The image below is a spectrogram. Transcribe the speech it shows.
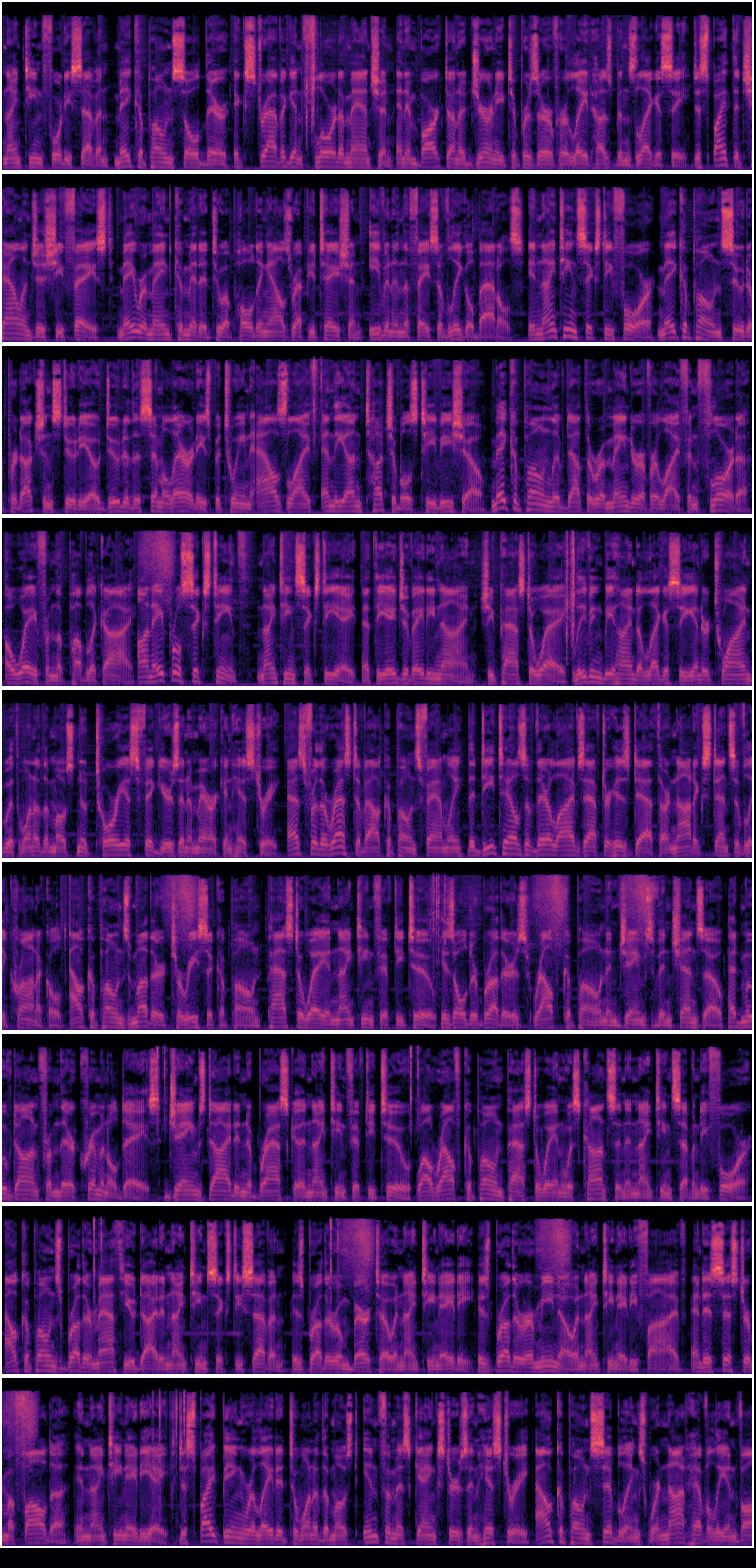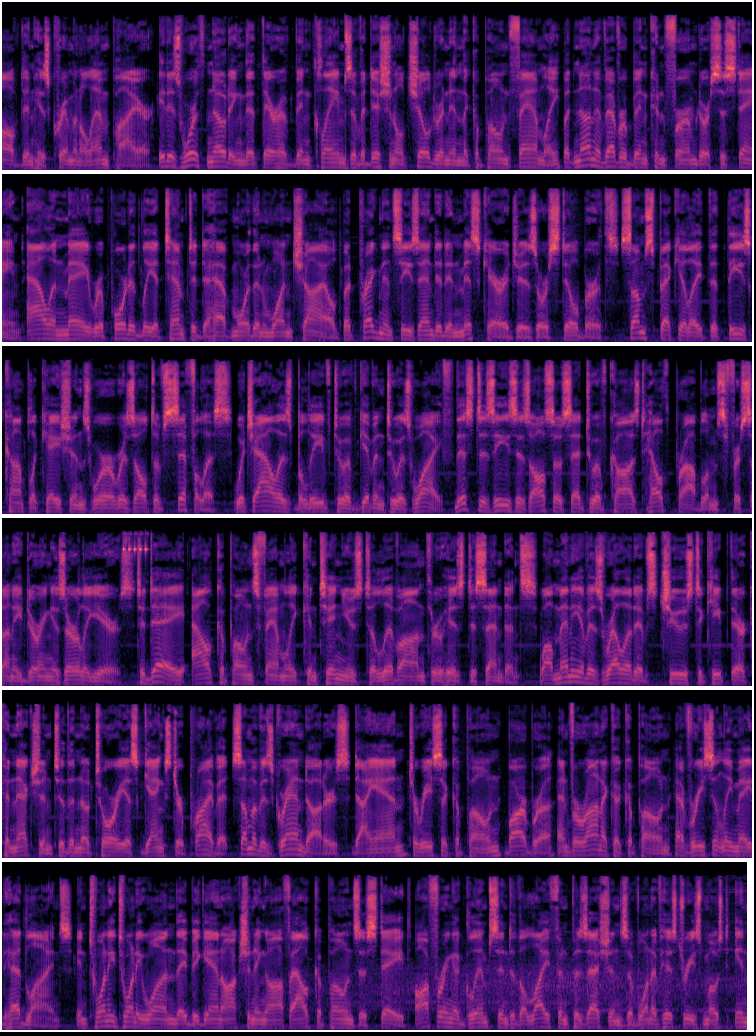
1947, May Capone sold their extravagant Florida mansion and embarked on a journey to preserve her late husband's legacy. Despite the challenges she faced, May remained committed to upholding Al's reputation, even in the face of legal battles. In 1964, May Capone sued a production studio due to the similarities between Al's life and the Untouchables TV show. May Capone lived out the remainder of her life in Florida, away from the public eye. On April 16, 1968, at the age of 89, she passed away, leaving behind a legacy intertwined with one of the most notorious figures in American history. As for the rest of Al Capone's family, the details of their lives after his death are not extensively chronicled. Al Capone's mother, Teresa Capone, passed away in 1952. His older brothers, Ralph Capone and James Vincenzo, had moved on from their criminal days. James died in Nebraska in 1952, while Ralph Capone passed away in Wisconsin in 1974. Al Capone's brother Matthew died in 1967, his brother Umberto in 1980, his brother Ermino in 1985, and his sister Mafalda in 1988. Despite being related to one of the most infamous gangsters in history, Al Capone's siblings were not heavily involved in his criminal empire. It is worth noting that there have been claims of additional children in the Capone family, but none have ever been confirmed or sustained. Al and May reportedly attempted to have more than one child, but pregnancies ended in miscarriages or stillbirths. Some speculate that these complications were a result of syphilis, which Al is believed to have given to his wife. This disease is also said to have caused health problems for Sonny during his early years. Today, Al Capone's family continues to live on through his descendants. While many of his relatives choose to keep their connection to the notorious gangster private, some of his granddaughters, Diane, Teresa Capone, Barbara, and Veronica Capone, have recently made headlines. In 2021, they began auctioning off Al Capone's estate, offering a glimpse into the life and possessions of one of history's most infamous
